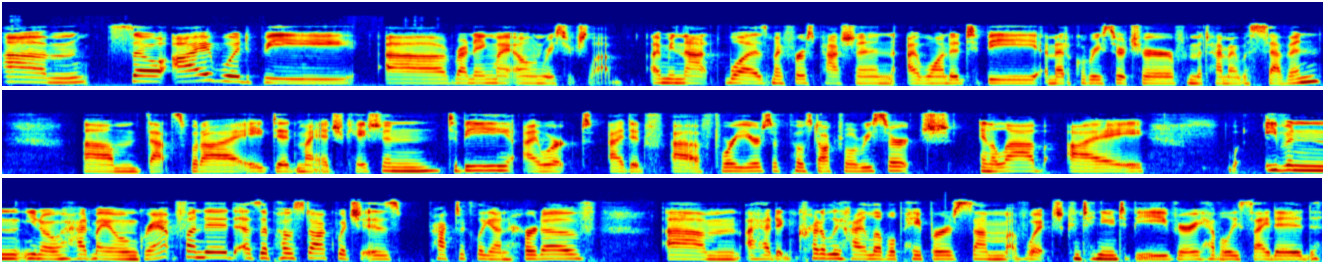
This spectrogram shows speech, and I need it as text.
um, so I would be uh, running my own research lab. I mean, that was my first passion. I wanted to be a medical researcher from the time I was seven. Um, that's what I did my education to be. I worked, I did uh, four years of postdoctoral research in a lab. I even, you know, had my own grant funded as a postdoc, which is practically unheard of. Um, I had incredibly high level papers, some of which continue to be very heavily cited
